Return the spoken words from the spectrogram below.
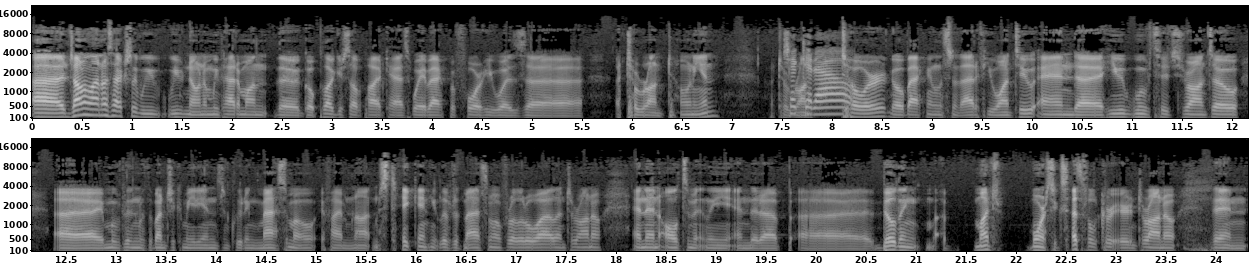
Uh, Jon Malanos, actually, we've, we've known him. We've had him on the Go Plug Yourself podcast way back before he was uh, a Torontonian. A Check it out. Torontoer. Go back and listen to that if you want to. And uh, he moved to Toronto. Uh, moved in with a bunch of comedians, including Massimo, if I'm not mistaken. He lived with Massimo for a little while in Toronto, and then ultimately ended up uh, building a much more successful career in Toronto than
